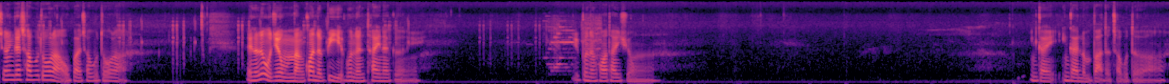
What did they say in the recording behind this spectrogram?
这样应该差不多了，五百差不多了。哎，可是我觉得我们满贯的币也不能太那个，也不能花太凶，应该应该能把的差不多啊。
